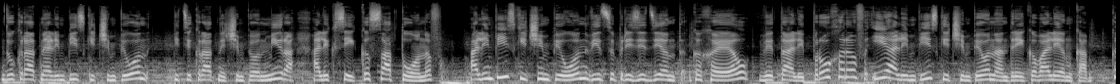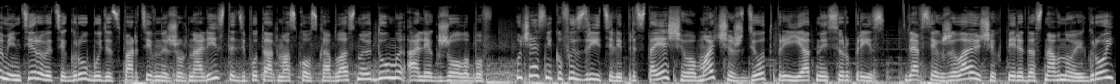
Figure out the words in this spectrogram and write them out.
двукратный олимпийский чемпион, пятикратный чемпион мира Алексей Касатонов, олимпийский чемпион, вице-президент КХЛ Виталий Прохоров и олимпийский чемпион Андрей Коваленко. Комментировать игру будет спортивный журналист и депутат Московской областной думы Олег Жолобов. Участников и зрителей предстоящего матча ждет приятный сюрприз сюрприз. Для всех желающих перед основной игрой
